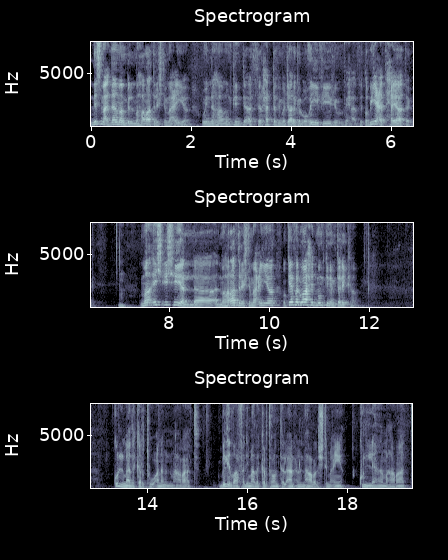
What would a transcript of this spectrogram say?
نسمع دائما بالمهارات الاجتماعية وإنها ممكن تأثر حتى في مجالك الوظيفي في في, في طبيعة حياتك. ما إيش إيش هي ال- المهارات الاجتماعية وكيف الواحد ممكن يمتلكها؟ كل ما ذكرته أنا من مهارات بالإضافة لما ذكرته أنت الآن عن المهارة الاجتماعية كلها مهارات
